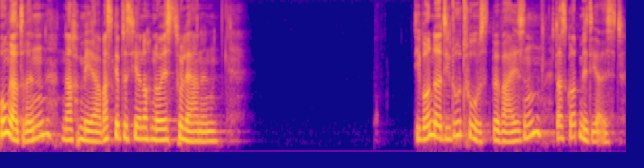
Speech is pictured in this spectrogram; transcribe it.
Hunger drin nach mehr. Was gibt es hier noch Neues zu lernen? Die Wunder, die du tust, beweisen, dass Gott mit dir ist.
